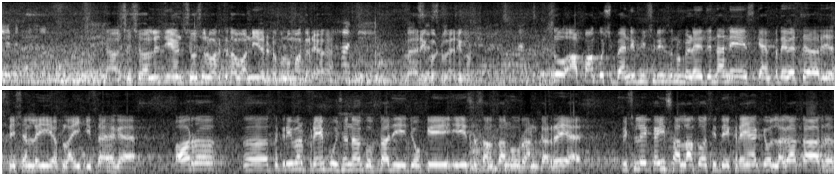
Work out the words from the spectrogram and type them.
year diploma sociology and social work ਦਾ 1 ਇਅਰ ਡਿਪਲੋਮਾ ਕਰਿਆ ਹੋਇਆ। ਹਾਂਜੀ। ਵੈਰੀ ਗੁੱਡ ਵੈਰੀ ਗੁੱਡ ਹਾਂਜੀ। ਸੋ ਆਪਾਂ ਕੁਝ ਬੈਨੀਫੀਸ਼ੀਅਰੀਜ਼ ਨੂੰ ਮਿਲੇ ਜਿਨ੍ਹਾਂ ਨੇ ਇਸ ਕੈਂਪ ਦੇ ਵਿੱਚ ਰਜਿਸਟ੍ਰੇਸ਼ਨ ਲਈ ਅਪਲਾਈ ਕੀਤਾ ਹੈਗਾ ਹੈ। ਔਰ ਅ, ਤਕਰੀਬਨ ਪ੍ਰੇਮ ਭੂਸ਼ਣ ਗੁਪਤਾ ਜੀ ਜੋ ਕਿ ਇਸ ਸੰਸਥਾ ਨੂੰ ਰਨ ਕਰ ਰਹੇ ਹੈ। ਪਿਛਲੇ ਕਈ ਸਾਲਾਂ ਤੋਂ ਅਸੀਂ ਦੇਖ ਰਹੇ ਹਾਂ ਕਿ ਉਹ ਲਗਾਤਾਰ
